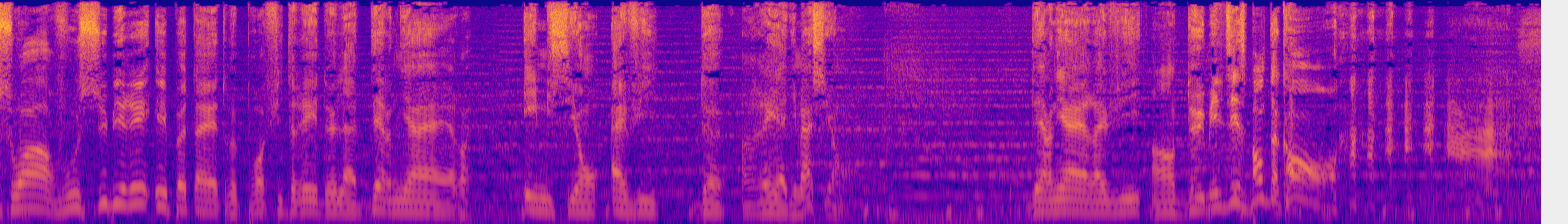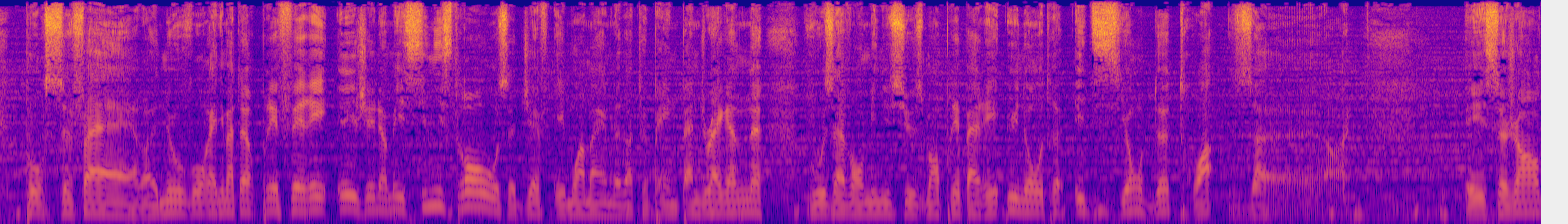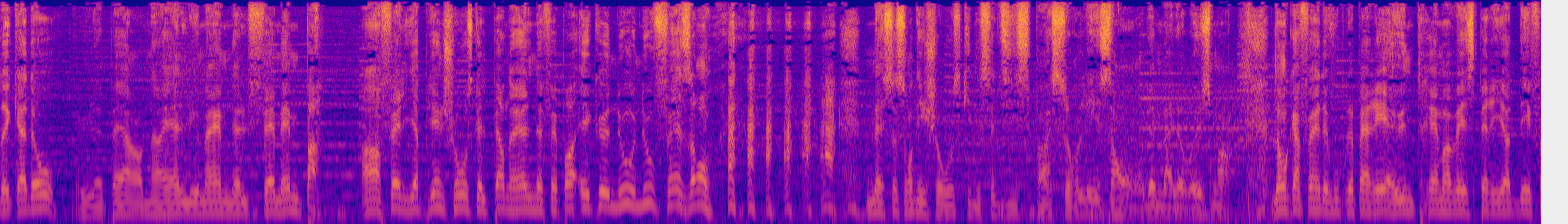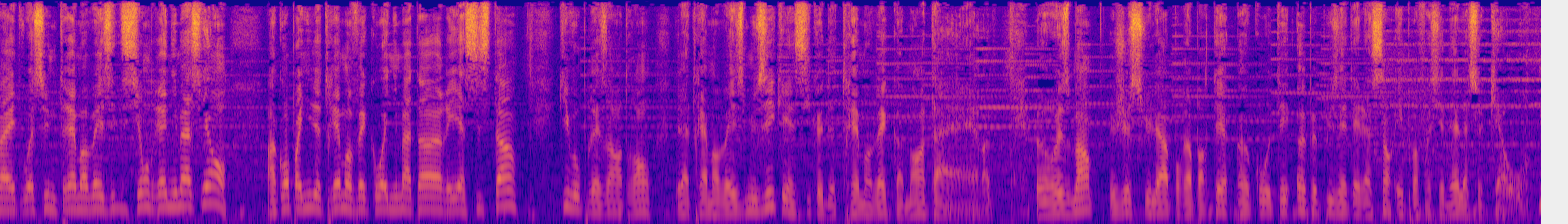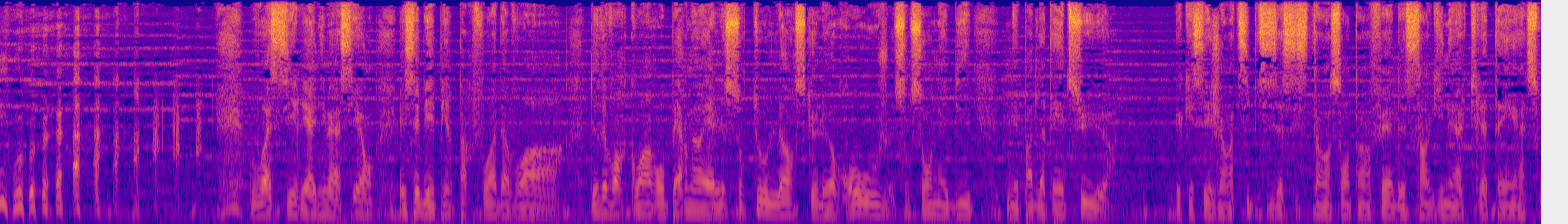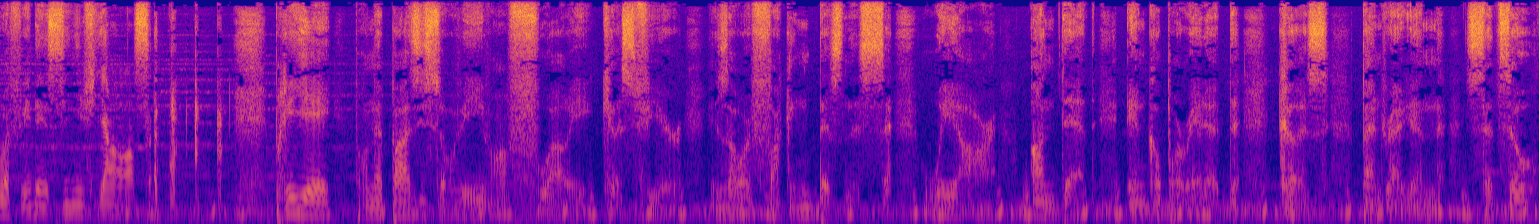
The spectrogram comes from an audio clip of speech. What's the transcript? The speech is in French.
soir, vous subirez et peut-être profiterez de la dernière émission à vie de réanimation. Dernière avis en 2010, bande de cons! Pour ce faire, nous, vos réanimateurs préférés, et j'ai nommé Sinistros, Jeff et moi-même, le Dr. Payne Pendragon, vous avons minutieusement préparé une autre édition de 3 heures. Et ce genre de cadeau, le Père Noël lui-même ne le fait même pas. En fait, il y a plein de choses que le Père Noël ne fait pas et que nous, nous faisons. Mais ce sont des choses qui ne se disent pas sur les ondes, malheureusement. Donc, afin de vous préparer à une très mauvaise période des fêtes, voici une très mauvaise édition de réanimation, en compagnie de très mauvais co-animateurs et assistants qui vous présenteront de la très mauvaise musique ainsi que de très mauvais commentaires. Heureusement, je suis là pour apporter un côté un peu plus intéressant et professionnel à ce chaos. Voici Réanimation. Et c'est bien pire parfois d'avoir, de devoir croire au Père Noël, surtout lorsque le rouge sur son habit n'est pas de la teinture. Et que ces gentils petits assistants sont en fait de sanguinaires crétins assoiffés d'insignifiance. Priez pour ne pas y survivre, enfoiré, cause fear is our fucking business. We are Undead Incorporated, cause Pendragon said so.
